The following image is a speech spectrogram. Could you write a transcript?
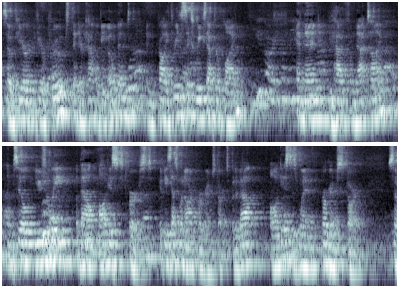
So if you're if you're approved, then your account will be opened in probably three to six weeks after applying. And then you have from that time until usually about August 1st. At least that's when our program starts. But about August is when programs start. So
